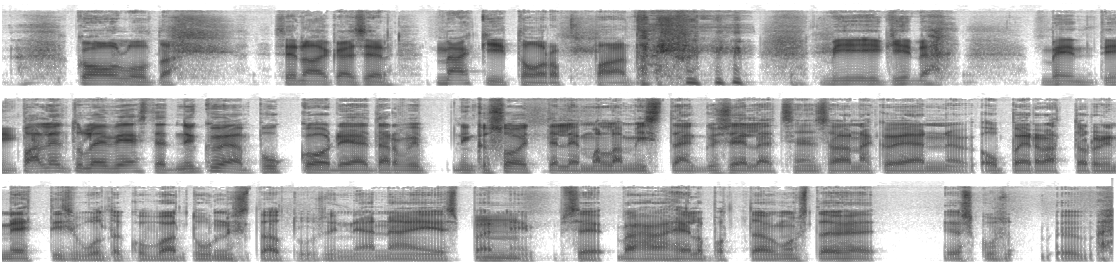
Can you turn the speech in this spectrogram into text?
koululta sen aikaiseen mäkitorppaan tai mihin ikinä mentiin. Paljon tulee viestiä, että nykyään pukkoodia ei tarvitse niin soittelemalla mistään kysellä, että sen saa näköjään operaattorin nettisivulta, kun vaan tunnistautuu sinne ja näin edespäin, Mm. niin se vähän helpottaa. Muista yhden joskus äh,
